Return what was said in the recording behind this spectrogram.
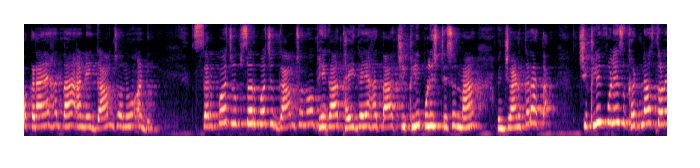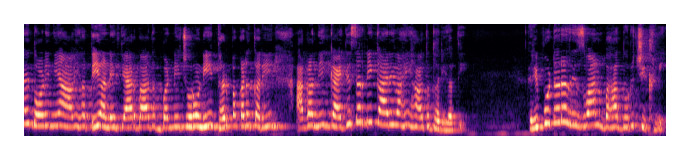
પકડાયા હતા અને ગામજનો અને સરપંચ, ઉપસરપંચ ગામજનો ભેગા થઈ ગયા હતા. ચીખલી પોલીસ સ્ટેશનમાં જાણ કરાતા ચીખલી પોલીસ ઘટના સ્થળે દોડીને આવી હતી અને ત્યારબાદ બંને ચોરોની ધરપકડ કરી આગળની કાયદેસરની કાર્યવાહી હાથ ધરી હતી. રિપોર્ટર રિઝવાન બહાદુર ચીખલી.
